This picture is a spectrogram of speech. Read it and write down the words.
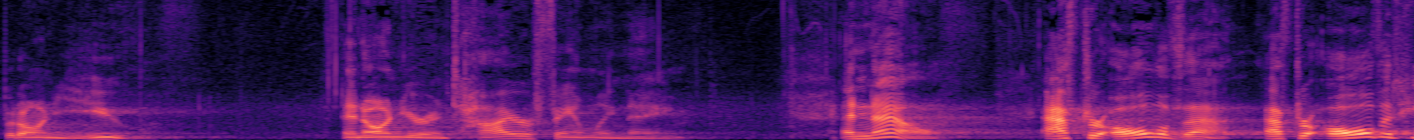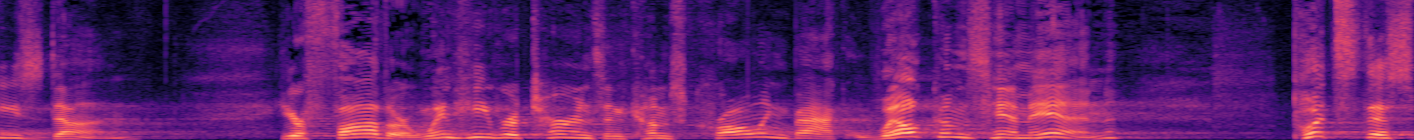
but on you and on your entire family name. And now, after all of that, after all that he's done, your father, when he returns and comes crawling back, welcomes him in, puts this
